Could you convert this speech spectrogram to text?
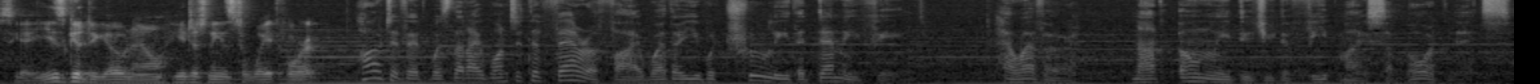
So yeah, he's good to go now. He just needs to wait for it. Part of it was that I wanted to verify whether you were truly the Demi-Fiend. However, not only did you defeat my subordinates,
